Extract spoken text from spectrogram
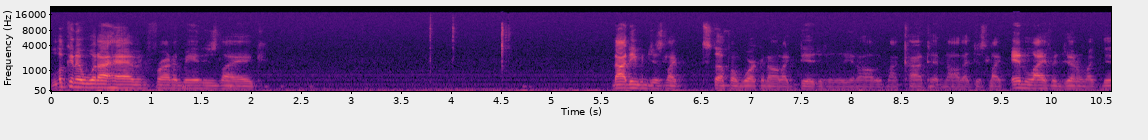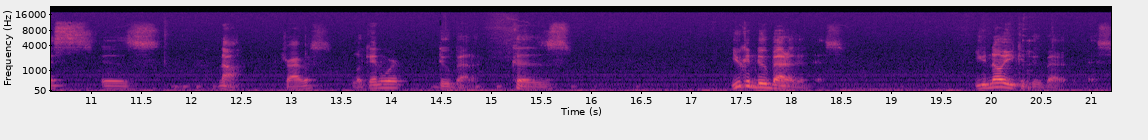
looking at what I have in front of me and just like not even just like stuff I'm working on like digitally and all of my content and all that, just like in life in general, like this is nah, Travis, look inward, do better. Cause you can do better than this. You know you can do better than this.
